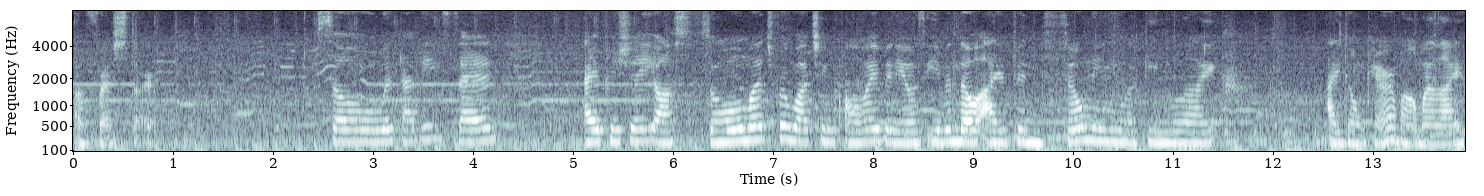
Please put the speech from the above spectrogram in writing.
a fresh start. So with that being said I appreciate y'all so much for watching all my videos even though I've been filming looking like I don't care about my life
